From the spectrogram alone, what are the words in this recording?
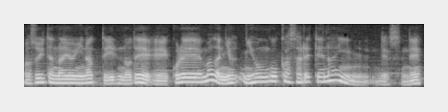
まあ、そういった内容になっているので、えー、これまだ日本語化されてないんですね。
